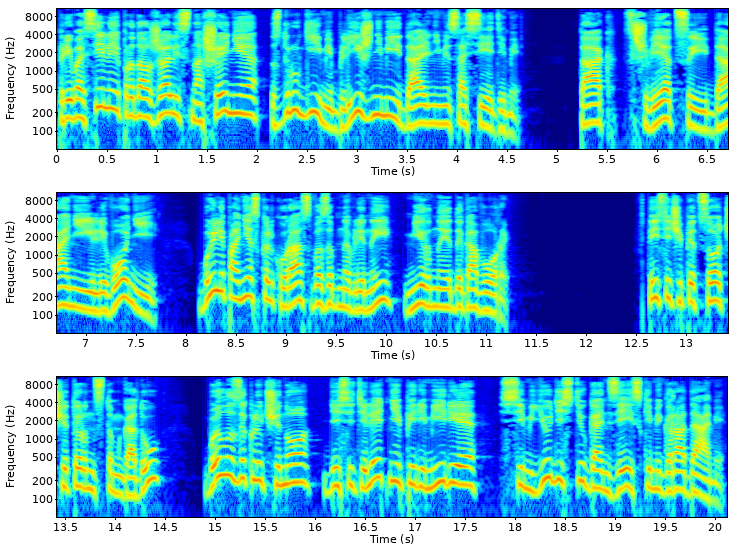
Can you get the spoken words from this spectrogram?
при Василии продолжались сношения с другими ближними и дальними соседями. Так, с Швецией, Данией и Ливонией были по нескольку раз возобновлены мирные договоры. В 1514 году было заключено десятилетнее перемирие с семьюдесятью ганзейскими городами,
